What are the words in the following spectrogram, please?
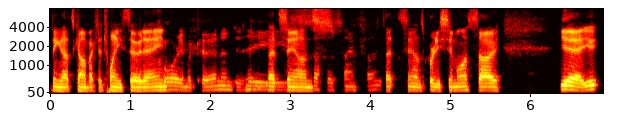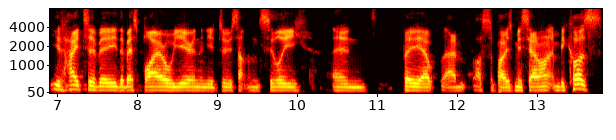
think that's going back to 2013. Corey McKernan, did he That sounds- suffer the same fate? That sounds pretty similar. So, yeah, you, you'd hate to be the best player all year, and then you do something silly and be, uh, um, I suppose, miss out on it. And because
